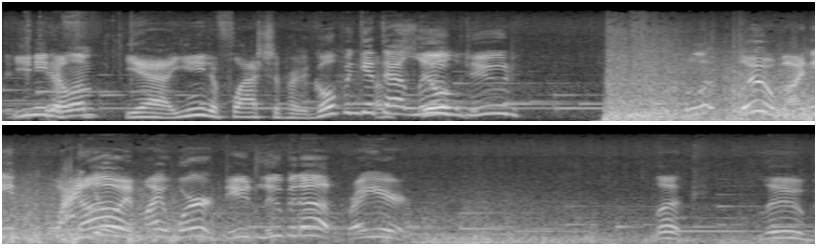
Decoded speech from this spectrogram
Did You need kill a him? Yeah, you need a flash suppressor. Go up and get I'm that lube, dude. Lu- Lube, I need coagulant. No, it might work, dude. Lube it up right here. Look, lube.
